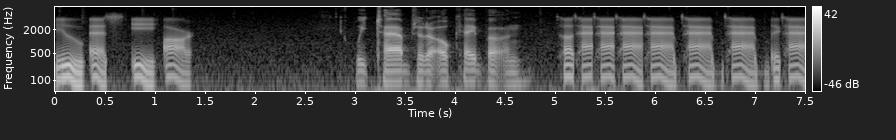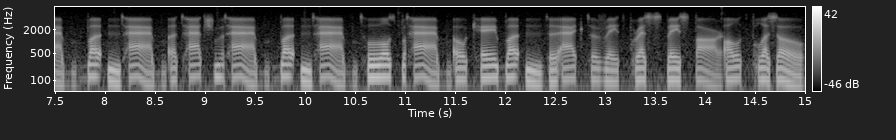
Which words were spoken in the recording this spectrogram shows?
U S E R. We tab to the OK button. Tab tab tab tab tab tab tab button tab attachment tab button tab tools tab OK button to activate press space bar alt plus O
